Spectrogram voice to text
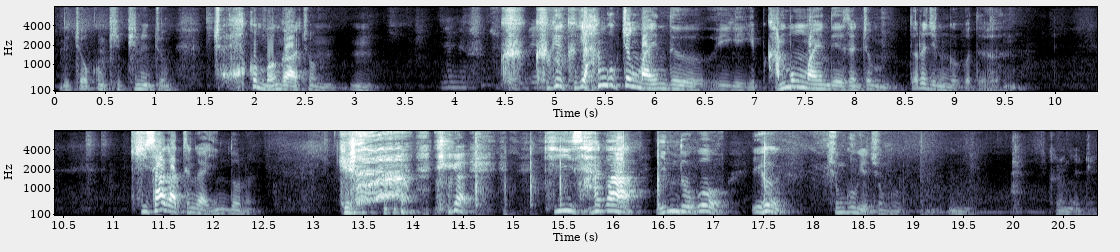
근데 조금 깊이는 좀, 조금 뭔가 좀, 음. 그, 그게, 그게 한국적 마인드, 이게, 감목 마인드에서는 좀 떨어지는 거거든. 기사 같은 거야, 인도는. 그러니까, 기사가 인도고, 이거 중국이에요, 중국. 음, 그런 거지.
